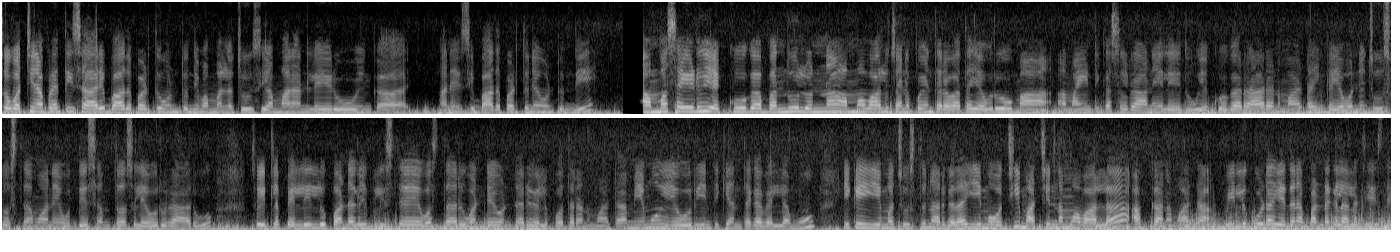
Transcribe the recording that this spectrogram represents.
సో వచ్చిన ప్రతిసారి బాధపడుతూ ఉంటుంది మమ్మల్ని చూసి అమ్మ నాన్న లేరు ఇంకా అనేసి బాధపడుతూనే ఉంటుంది. అమ్మ సైడు ఎక్కువగా బంధువులు ఉన్న అమ్మ వాళ్ళు చనిపోయిన తర్వాత ఎవరు మా మా ఇంటికి అసలు రానే లేదు. ఎక్కువగా రారనమాట. ఇంకా ఎవరిని చూసి వస్తాము అనే ఉద్దేశంతో అసలు ఎవరు రారు. సో ఇట్లా పెళ్ళిళ్ళు పండగలు పిలిస్తే వస్తారు వన్ డే ఉంటారు వెళ్ళిపోతారు అనమాట మేము ఎవరి ఇంటికి అంతగా వెళ్ళము. ఇక ఈమె చూస్తున్నారు కదా ఈమె వచ్చి మా చిన్నమ్మ వాళ్ళ అక్క అనమాట. వీళ్ళు కూడా ఏదైనా పండగలు అలా చేస్తే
